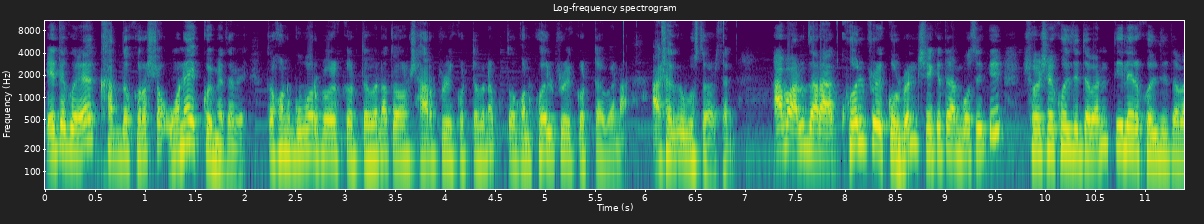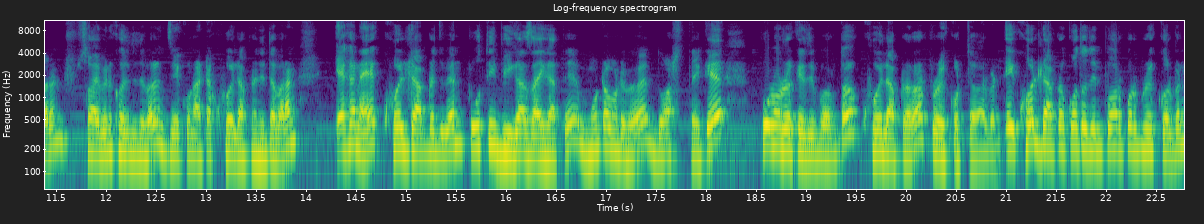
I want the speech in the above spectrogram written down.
এতে করে খাদ্য খরচটা অনেক কমে যাবে। তখন গোবর প্রয়োগ করতে হবে না, তখন সার প্রয়োগ করতে হবে না, তখন খোল প্রয়োগ করতে হবে না। আশা করি বুঝতে পারছেন। আবার যারা খোল প্রয়োগ করবেন, সেক্ষেত্রে আমি বলছি কি, সরিষার খোল দিতে পারেন, তিলের খোল দিতে পারেন, সয়াবিন খোল দিতে পারেন, যে কোনো একটা খোল আপনি দিতে পারেন। এখানে খোলটা আপনি দেবেন প্রতি বিঘা জায়গাতে মোটামুটিভাবে দশ থেকে পনেরো কেজি পর্যন্ত খোল আপনারা প্রয়োগ করতে পারবেন। এই খোলটা আপনি কতদিন পর পর প্রয়োগ করবেন?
